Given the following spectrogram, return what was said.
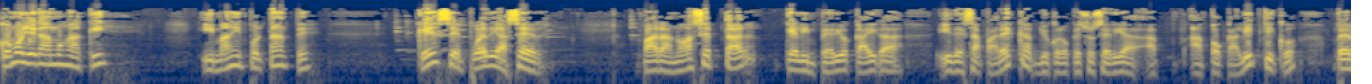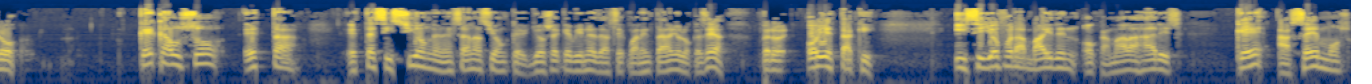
¿Cómo llegamos aquí? Y más importante, ¿qué se puede hacer para no aceptar que el imperio caiga y desaparezca? Yo creo que eso sería ap- apocalíptico, pero ¿qué causó esta, esta escisión en esa nación que yo sé que viene de hace 40 años, lo que sea, pero hoy está aquí? Y si yo fuera Biden o Kamala Harris, ¿qué hacemos?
